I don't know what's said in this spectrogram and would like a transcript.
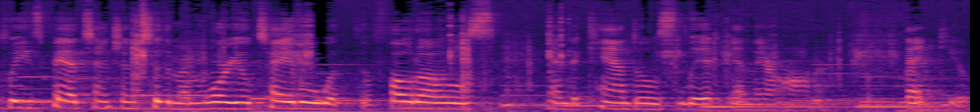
please pay attention to the memorial table with the photos and the candles lit in their honor. Thank you.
